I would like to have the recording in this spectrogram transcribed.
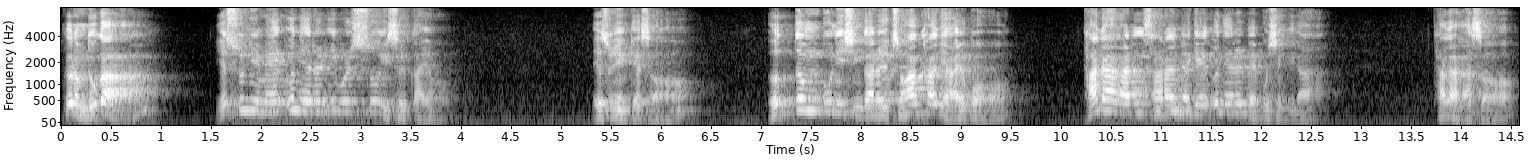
그럼 누가 예수님의 은혜를 입을 수 있을까요? 예수님께서 어떤 분이신가를 정확하게 알고 다가가는 사람에게 은혜를 베푸십니다. 다가가서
